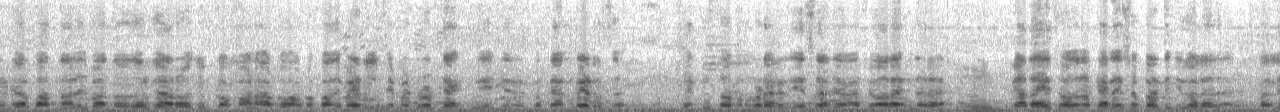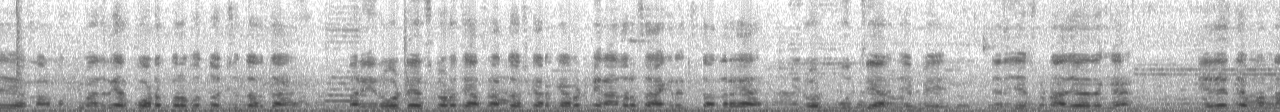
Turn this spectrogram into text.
రెండు వేల పద్నాలుగు పంతొమ్మిది వరకు ఆ రోజు బ్రహ్మాండ అప్పుడు అప్పుడు పది మీటర్ల సిమెంట్ రోడ్ శాంక్షన్ చేశారు. టెన్ మీటర్స్ శంకుస్థాపన కూడా అక్కడ చేశారు శివాలయం దగ్గర గత ఐదు సంవత్సరాలు కనీసం పట్టించుకోలేదు. మళ్ళీ మన ముఖ్యమంత్రి గారు కూటమి ప్రభుత్వం వచ్చిన తర్వాత మరి ఈ రోడ్డు వేసుకోవడం చాలా సంతోషకరం కాబట్టి మీరు అందరూ సహకరించి తొందరగా ఈ రోడ్డు పూర్తి చేయాలని చెప్పి తెలియజేసుకున్నాం. అదేవిధంగా ఏదైతే మొన్న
